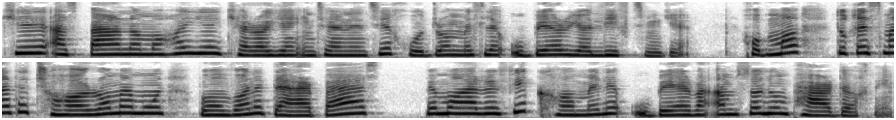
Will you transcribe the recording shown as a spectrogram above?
که از برنامه های کرایه اینترنتی خودرو مثل اوبر یا لیفت میگه. خب ما دو قسمت چهارممون به عنوان دربست به معرفی کامل اوبر و امثال اون پرداختیم.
